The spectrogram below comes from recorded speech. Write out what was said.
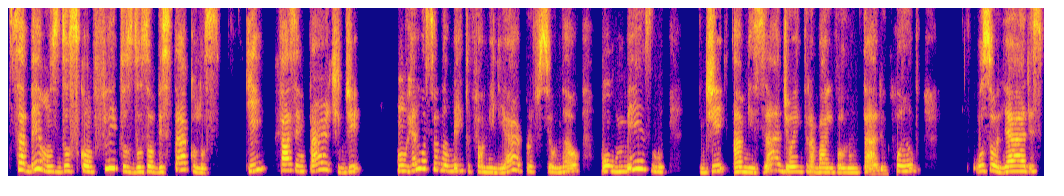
sabemos dos conflitos, dos obstáculos que fazem parte de um relacionamento familiar, profissional ou mesmo de amizade ou em trabalho voluntário, quando os olhares,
